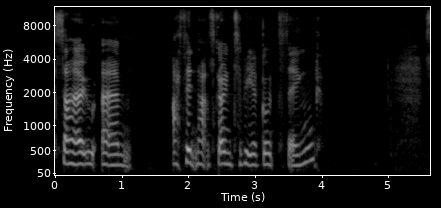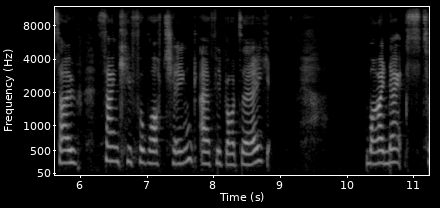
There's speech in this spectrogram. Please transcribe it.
so um, I think that's going to be a good thing. So thank you for watching everybody. My next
